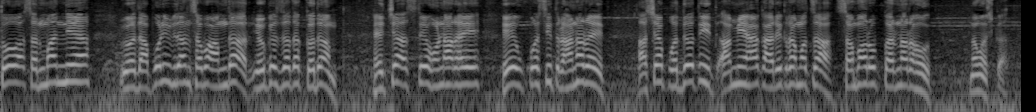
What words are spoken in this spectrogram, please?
तो सन्मान्य दापोली विधानसभा आमदार योगेशदादा कदम ह्याच्या हस्ते होणार आहे हे उपस्थित राहणार आहेत. अशा पद्धतीत आम्ही ह्या कार्यक्रमाचा समारोप करणार आहोत. नमस्कार.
